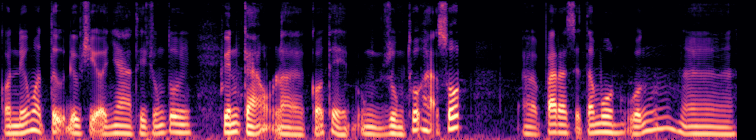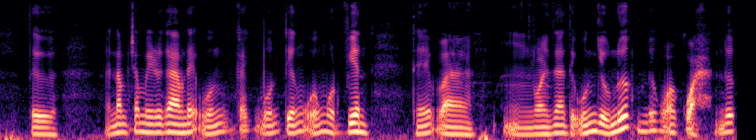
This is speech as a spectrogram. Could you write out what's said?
Còn nếu mà tự điều trị ở nhà thì chúng tôi khuyến cáo là có thể dùng thuốc hạ sốt uh, paracetamol uống uh, từ 500 mg đấy uống cách 4 tiếng uống một viên. Thế và um, ngoài ra thì uống nhiều nước, nước hoa quả, nước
